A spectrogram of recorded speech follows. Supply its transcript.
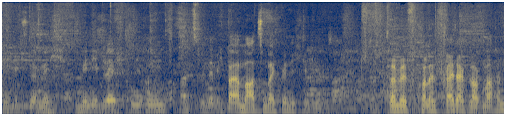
Hier gibt es nämlich Mini-Blechkuchen. Hat es nämlich bei Amar zum Beispiel nicht gegeben. mal, ne? Sollen wir voll einen Freitag-Vlog machen?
